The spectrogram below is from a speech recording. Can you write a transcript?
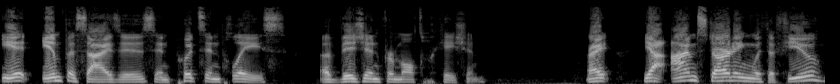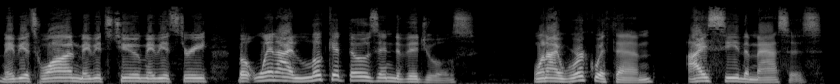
it emphasizes and puts in place a vision for multiplication. Right? Yeah, I'm starting with a few. Maybe it's one, maybe it's two, maybe it's three. But when I look at those individuals, when I work with them, I see the masses.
